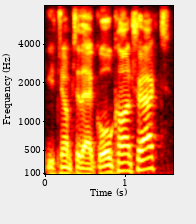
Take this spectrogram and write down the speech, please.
you jump to that gold contract,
